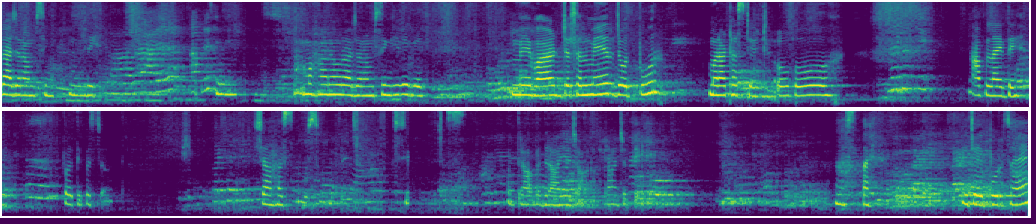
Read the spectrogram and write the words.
राजाराम सिंग मंदिर महाराव राजाराम सिंग ही वेगळे. मेवाड जैसलमेर जोधपूर मराठा स्टेट. ओहो. आपला आहे ते प्रतिपचंद शाहस भद्राभद्राय राजते. मस्त आहे. हे जयपूरचं आहे.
